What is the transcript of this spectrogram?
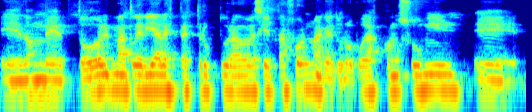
Eh, donde todo el material está estructurado de cierta forma que tú lo puedas consumir eh,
